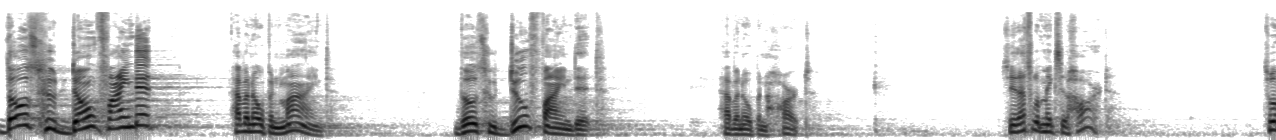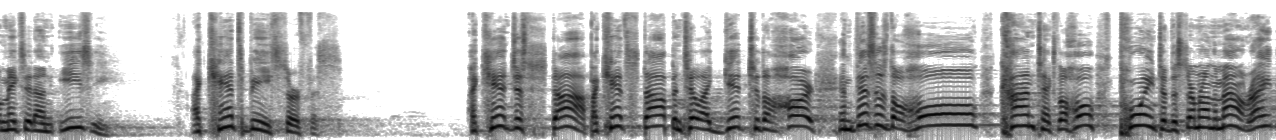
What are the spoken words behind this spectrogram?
those who don't find it have an open mind, those who do find it have an open heart. See, that's what makes it hard. It's what makes it uneasy. I can't be surface. I can't just stop. I can't stop until I get to the heart. And this is the whole context, the whole point of the Sermon on the Mount, right?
